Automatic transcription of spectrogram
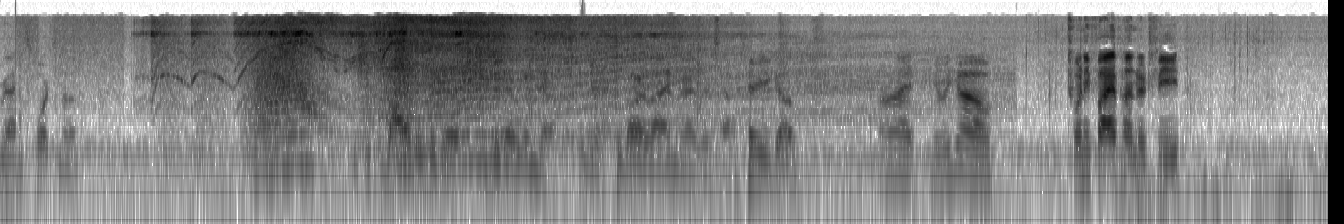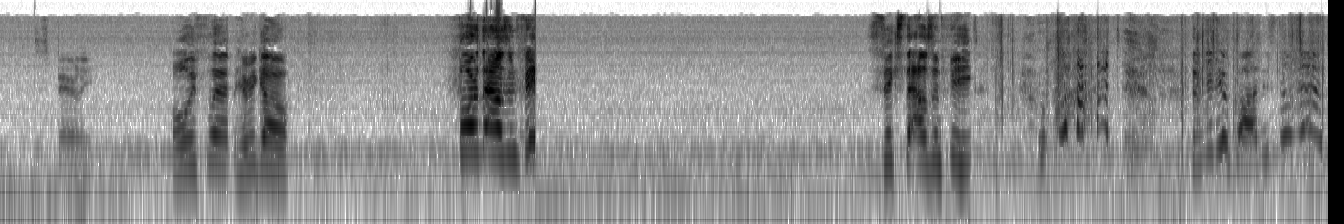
red sports mode. You should slide into the into their window, into Lorelai and Riley's house. There you go. All right, here we go. 2,500 feet. Just barely. Holy flip! Here we go. 4,000 feet. 6,000 feet. What? The video quality's still good.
